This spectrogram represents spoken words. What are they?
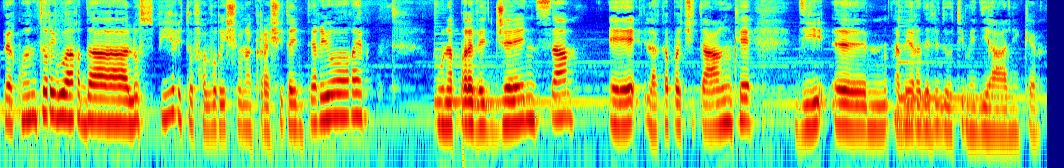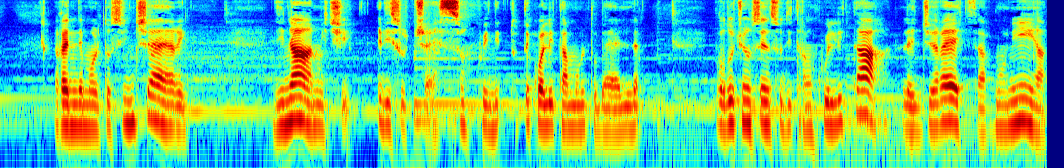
Per quanto riguarda lo spirito favorisce una crescita interiore, una preveggenza e la capacità anche di ehm, avere delle doti medianiche. Rende molto sinceri, dinamici e di successo, quindi tutte qualità molto belle. Produce un senso di tranquillità, leggerezza, armonia,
